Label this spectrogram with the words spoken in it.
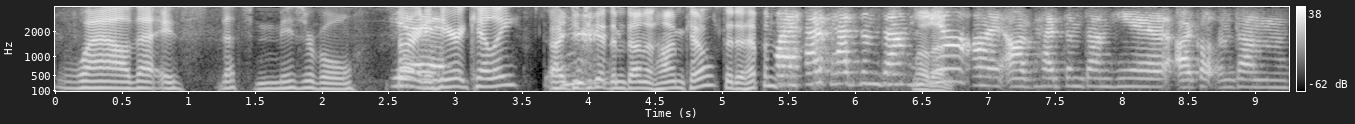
Wow, that is that's miserable. Sorry to hear it, Kelly. Hey, did you get them done at home, Kel? Did it happen? I have had them done Well here. done. I, I've had them done here. I got them done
